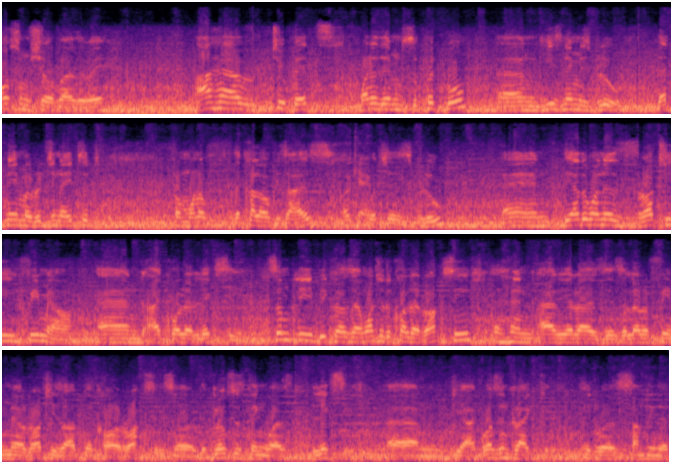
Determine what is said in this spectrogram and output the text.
Awesome show by the way. I have two pets. One of them is a pit bull and his name is Blue. That name originated from one of the color of his eyes, Okay. which is blue. And the other one is Rotty female and I call her Lexi. Simply because I wanted to call her Roxy and I realized there's a lot of female Rotties out there called Roxy. So the closest thing was Lexi. Um, yeah, it wasn't like it was something that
